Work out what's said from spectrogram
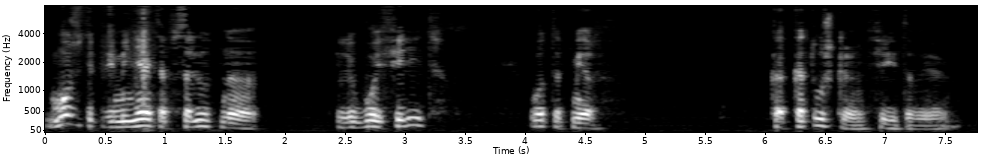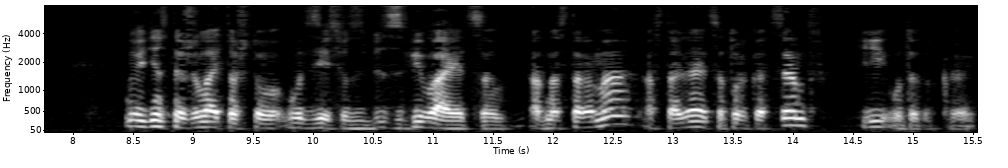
Можете применять абсолютно любой феррит. Вот, например, как катушка ферритовая. Но единственное желательно, что вот здесь вот сбивается одна сторона, оставляется только центр и вот этот край.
